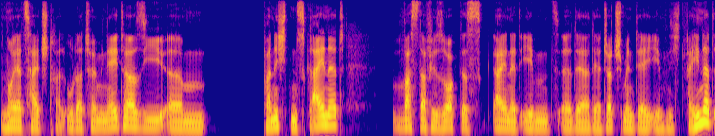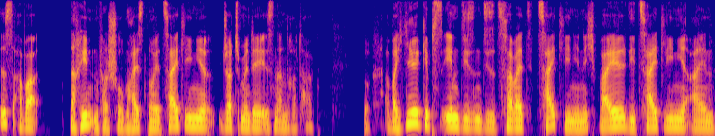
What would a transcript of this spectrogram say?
Neuer Zeitstrahl. Oder Terminator, sie ähm, vernichten Skynet, was dafür sorgt, dass Skynet eben äh, der, der Judgment Day eben nicht verhindert ist, aber nach hinten verschoben. Heißt neue Zeitlinie, Judgment Day ist ein anderer Tag. So. Aber hier gibt es eben diesen, diese zweite Zeitlinie nicht, weil die Zeitlinie ein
